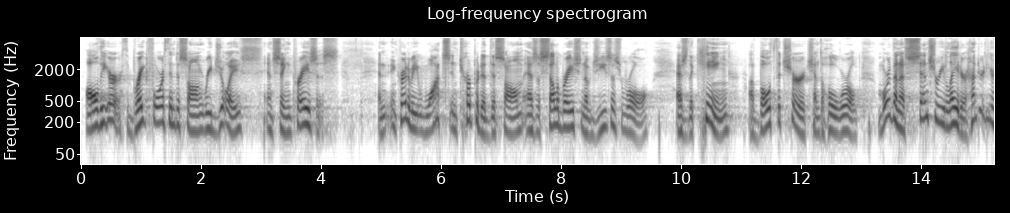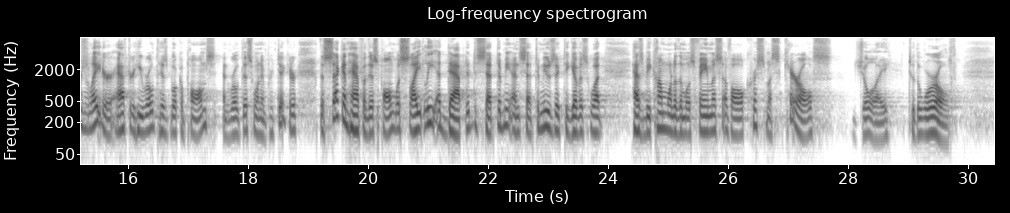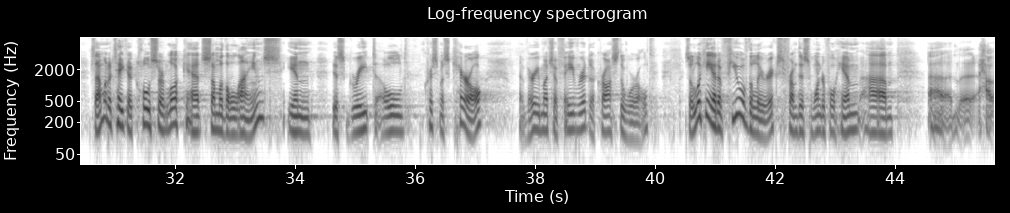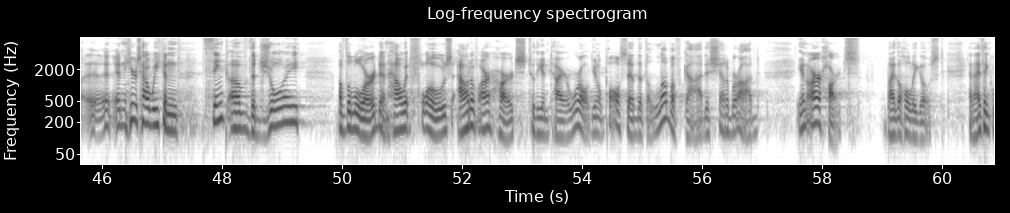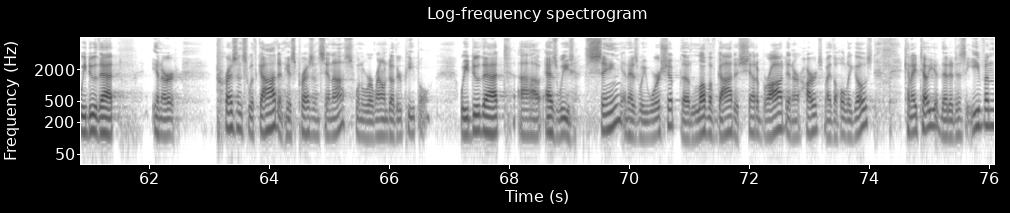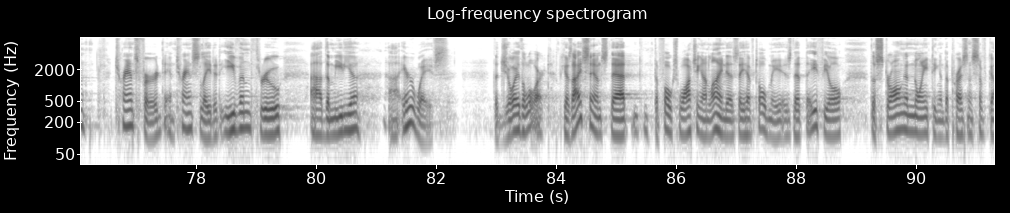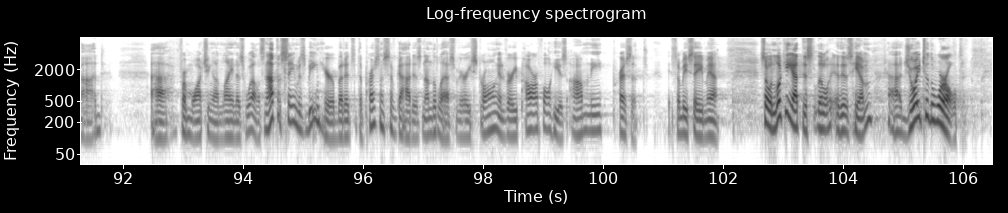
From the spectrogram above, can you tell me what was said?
all the earth. Break forth into song, rejoice, and sing praises. And incredibly, Watts interpreted this psalm as a celebration of Jesus' role as the king of both the church and the whole world. More than a century later, 100 years later, after he wrote his book of poems, and wrote this one in particular, the second half of this poem was slightly adapted to set to, me and set to music to give us what has become one of the most famous of all Christmas carols, Joy to the World. So I'm going to take a closer look at some of the lines in this great old Christmas carol, very much a favorite across the world. So, looking at a few of the lyrics from this wonderful hymn, um, uh, how, uh, and here's how we can think of the joy of the Lord and how it flows out of our hearts to the entire world. You know, Paul said that the love of God is shed abroad in our hearts by the Holy Ghost. And I think we do that in our presence with God and His presence in us when we're around other people. We do that uh, as we sing and as we worship. The love of God is shed abroad in our hearts by the Holy Ghost. Can I tell you that it is even transferred and translated even through uh, the media uh, airwaves? The joy of the Lord. Because I sense that the folks watching online, as they have told me, is that they feel the strong anointing and the presence of God uh, from watching online as well. It's not the same as being here, but it's, the presence of God is nonetheless very strong and very powerful. He is omnipresent. Somebody say amen. So, in looking at this little this hymn, uh, "Joy to the World,"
